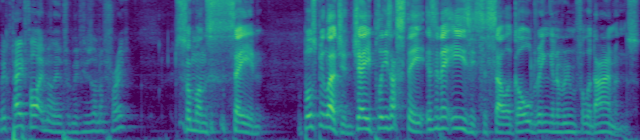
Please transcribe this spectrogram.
We'd pay forty million for him if he was on a free. Someone's saying, Busby legend, Jay, please ask Steve, isn't it easy to sell a gold ring in a room full of diamonds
